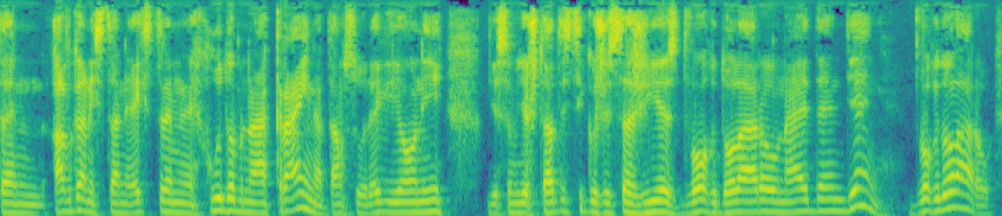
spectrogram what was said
ten Afganistan je extrémne chudobná krajina. Tam sú regióny, kde som videl štatistiku, že sa žije z dvoch dolárov na jeden deň. Dvoch dolárov.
